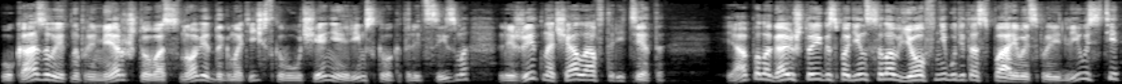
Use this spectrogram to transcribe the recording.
указывает, например, что в основе догматического учения римского католицизма лежит начало авторитета. Я полагаю, что и господин Соловьев не будет оспаривать справедливости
